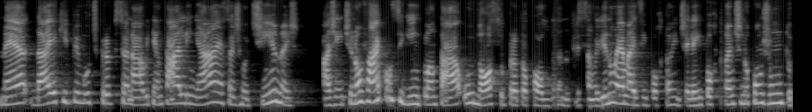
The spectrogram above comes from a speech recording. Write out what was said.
né, da equipe multiprofissional e tentar alinhar essas rotinas, a gente não vai conseguir implantar o nosso protocolo da nutrição. Ele não é mais importante, ele é importante no conjunto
